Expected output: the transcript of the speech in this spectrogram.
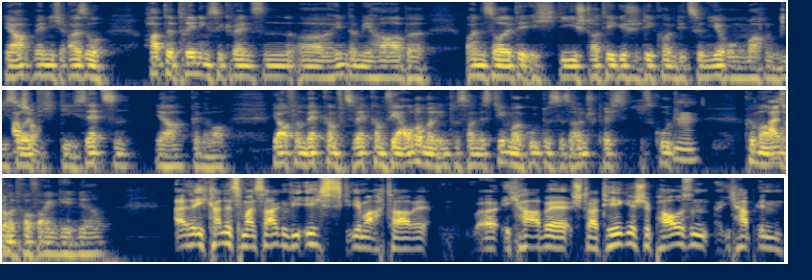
Ja, wenn ich also harte Trainingssequenzen äh, hinter mir habe, wann sollte ich die strategische Dekonditionierung machen? Wie sollte so. ich die setzen? Ja, genau. Ja, vom Wettkampf zu Wettkampf wäre auch nochmal ein interessantes Thema. Gut, dass du es ansprichst. Ist gut. Mhm. Können wir auch also, nochmal drauf eingehen, ja also ich kann jetzt mal sagen, wie ich es gemacht habe. Äh, ich habe strategische Pausen. Ich habe in,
